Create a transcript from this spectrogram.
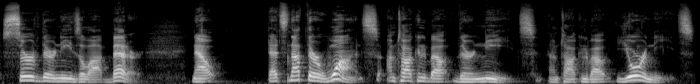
serve their needs a lot better. Now, that's not their wants. I'm talking about their needs. I'm talking about your needs.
